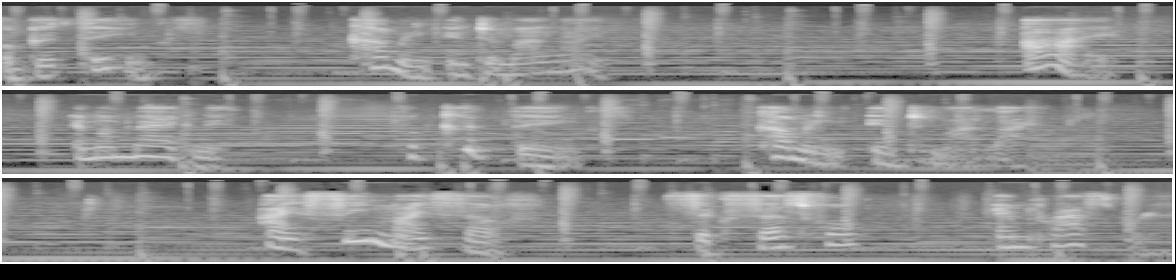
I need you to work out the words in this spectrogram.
for good things coming into my life. I am a magnet for good things coming into my life. I see myself successful and prosperous.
